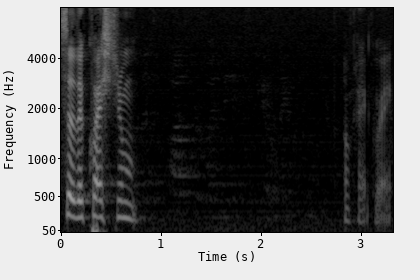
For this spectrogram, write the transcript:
So the question. Okay, great.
